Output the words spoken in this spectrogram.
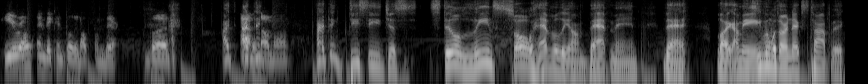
hero, and they can build it up from there. But I, I, I don't think know, man. I think DC just still leans so heavily on Batman that, like, I mean, even with our next topic,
